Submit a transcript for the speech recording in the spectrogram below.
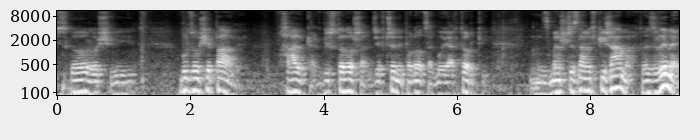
skoro świt. Budzą się pary w halkach, biustonoszach, dziewczyny po nocach, były aktorki, z mężczyznami w piżamach, to jest rynek.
